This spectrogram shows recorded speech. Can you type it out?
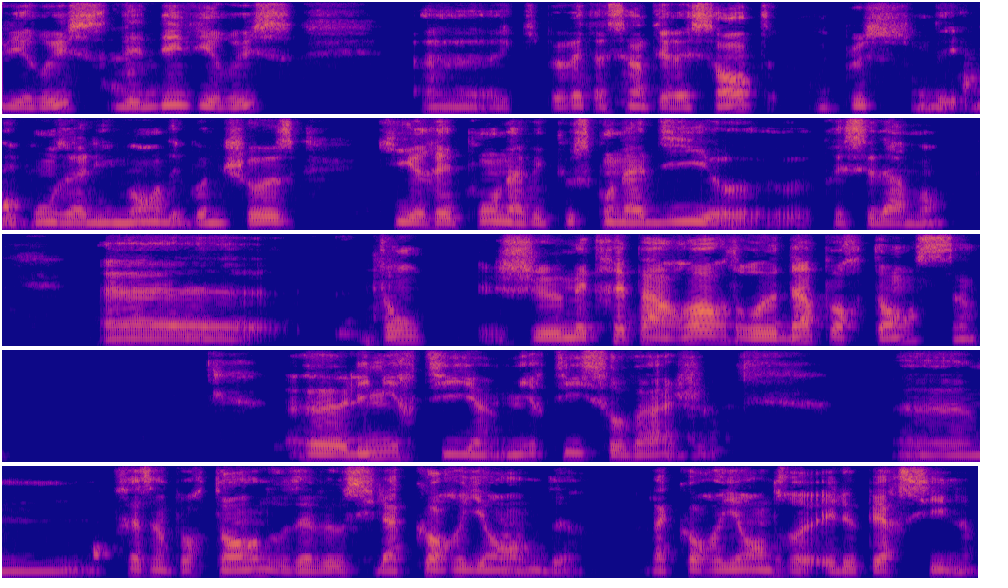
virus, des, des virus, qui peuvent être assez intéressantes. En plus, ce sont des, des bons aliments, des bonnes choses qui répondent avec tout ce qu'on a dit précédemment. donc, je mettrai par ordre d'importance euh, les myrtilles, myrtilles sauvages, euh, très importantes. Vous avez aussi la coriandre, la coriandre et le persil,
